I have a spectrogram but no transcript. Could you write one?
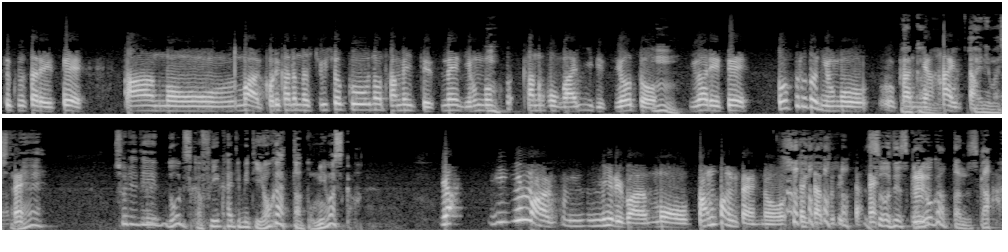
得されて、あのまあ、これからの就職のためにですね、日本語科の方がいいですよと言われて、そうすると日本語館に入ったね、入りましたね。それでどうですか？振り返ってみてよかったと思いますか、今見ればもうバンバンさんの選択でしたね。そうですか、よかったんですか？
